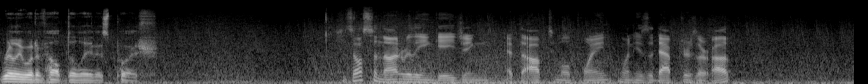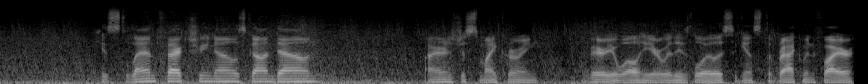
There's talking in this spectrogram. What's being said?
really would have helped delay this push. He's also not really engaging at the optimal point when his adapters are up. His land factory now has gone down. Iron's just microing very well here with his loyalists against the Brackman fire.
